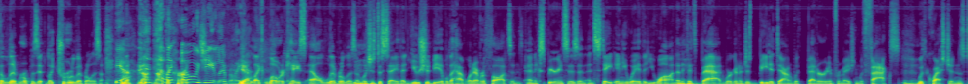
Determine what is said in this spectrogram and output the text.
the liberal position like true liberalism Yeah. not, not, not the like current OG liberal. yeah, Yeah. like lowercase l liberalism, which is mm-hmm. to say that you should be able to have whatever thoughts and, and experiences and, and state any way that you want. And if mm-hmm. it's bad, we're going to just beat it down with better information, with facts, mm-hmm. with questions,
